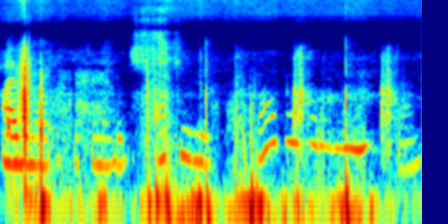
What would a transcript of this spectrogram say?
А, я думала, что это не будет. Офигеть. Ладно, хорошо. Там.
